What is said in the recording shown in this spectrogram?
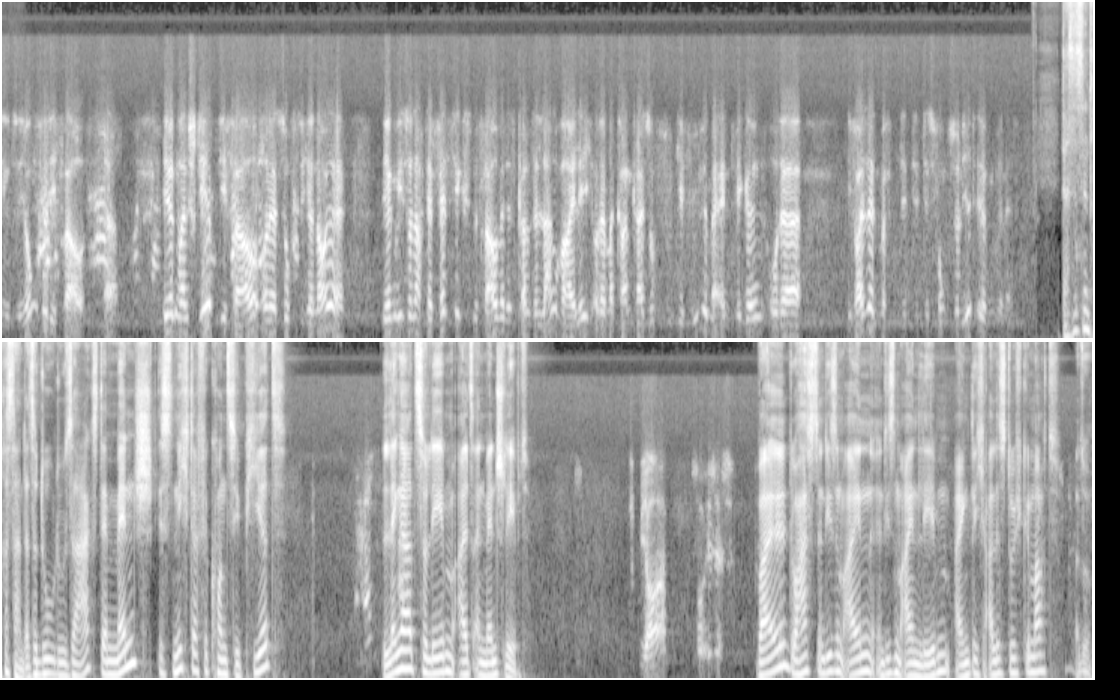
viel zu jung für die Frau. Ja. Irgendwann stirbt die Frau und er sucht sich eine neue. Irgendwie so nach der 40. Frau wird das Ganze langweilig oder man kann keine so viele Gefühle mehr entwickeln oder ich weiß nicht, das funktioniert irgendwie nicht. Das ist interessant. Also du, du sagst, der Mensch ist nicht dafür konzipiert, länger zu leben, als ein Mensch lebt. Ja, so ist es. Weil du hast in diesem einen, in diesem einen Leben eigentlich alles durchgemacht. Also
